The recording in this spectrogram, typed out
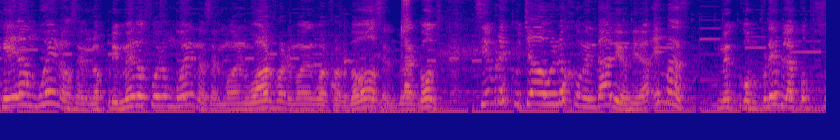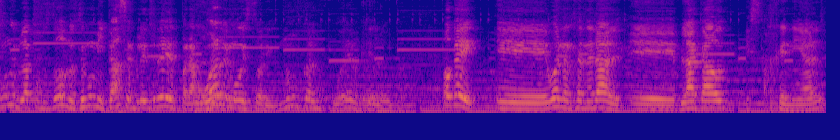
que eran buenos, los primeros fueron buenos, el Modern Warfare, el Modern Warfare 2, el Black Ops. Siempre he escuchado buenos comentarios, ¿ya? Es más, me compré Black Ops 1 y Black Ops 2, los tengo en mi casa en Play 3 para jugar el modo historia. Nunca los jugué, Qué loco. Ok, eh, bueno, en general, eh, Blackout está genial.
